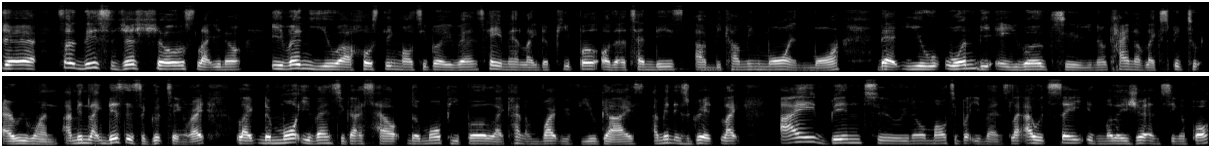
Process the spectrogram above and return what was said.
yeah so this just shows like you know even you are hosting multiple events hey man like the people or the attendees are becoming more and more that you won't be able to you know kind of like speak to everyone. I mean like this is a good thing right? Like the more events you guys help the more people like kind of vibe with you guys. I mean it's great. Like I've been to you know multiple events. Like I would say in Malaysia and Singapore,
